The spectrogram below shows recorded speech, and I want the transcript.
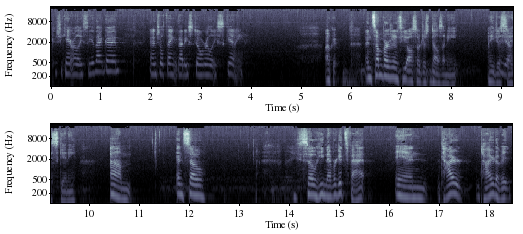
because she can't really see that good, and she'll think that he's still really skinny. Okay. In some versions, he also just doesn't eat. He just Yeah. stays skinny. Um, and so, so he never gets fat, and tired tired of it,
